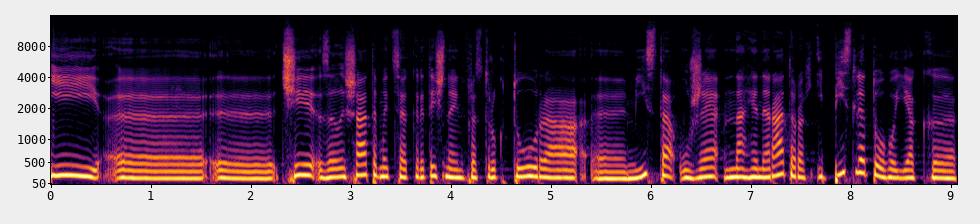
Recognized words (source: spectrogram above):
І е, е, чи залишатиметься критична інфраструктура е, міста уже на генераторах і після того, як е,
